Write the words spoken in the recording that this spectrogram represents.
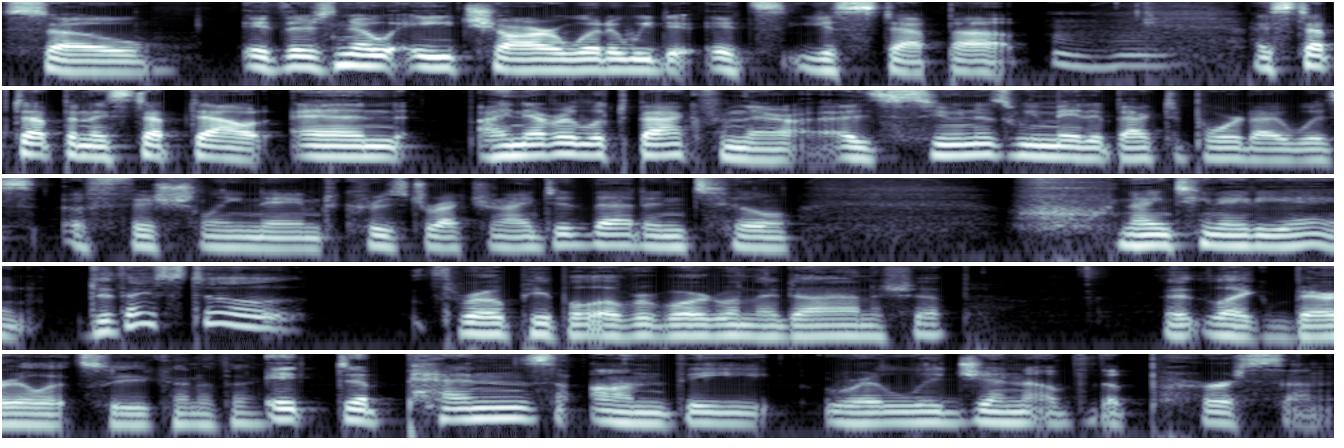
So if there's no HR, what do we do? It's you step up. Mm-hmm. I stepped up and I stepped out. And I never looked back from there. As soon as we made it back to port, I was officially named cruise director. And I did that until 1988. Do they still throw people overboard when they die on a ship? It, like burial at sea kind of thing? It depends on the religion of the person.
